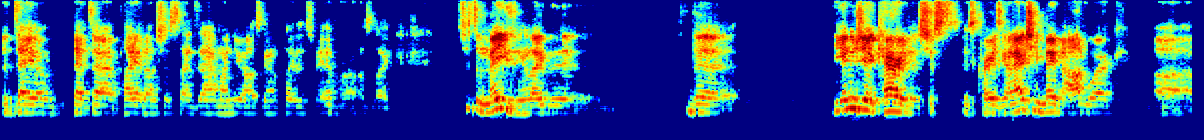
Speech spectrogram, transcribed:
the day of that day I played. I was just like, damn, I knew I was gonna play this forever. I was like, it's just amazing. Like the the the energy I carried is just is crazy. And I actually made an artwork. Uh,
